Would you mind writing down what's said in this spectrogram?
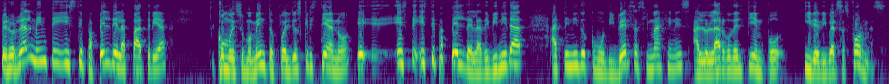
pero realmente este papel de la patria como en su momento fue el dios cristiano, eh, eh, este, este papel de la divinidad ha tenido como diversas imágenes a lo largo del tiempo y de diversas formas.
